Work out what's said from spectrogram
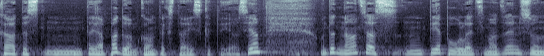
kā tas mm, tajā padomu kontekstā izskatījās. Ja? Un tad nācās mm, piepūlēt smadzenes, un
